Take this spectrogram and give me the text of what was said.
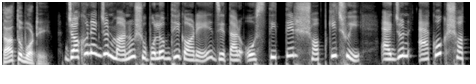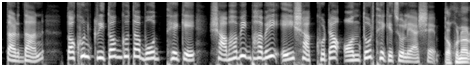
তা তো বটেই। যখন একজন মানুষ উপলব্ধি করে যে তার অস্তিত্বের সবকিছুই একজন একক সত্তার দান তখন কৃতজ্ঞতা বোধ থেকে স্বাভাবিকভাবেই এই সাক্ষ্যটা অন্তর থেকে চলে আসে। তখন আর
